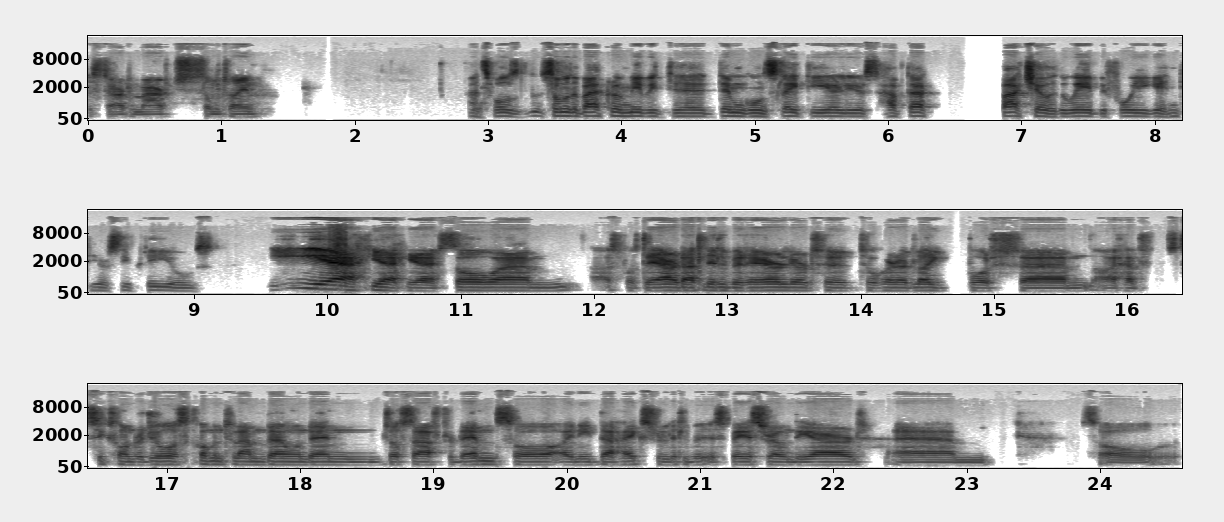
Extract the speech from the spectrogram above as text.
the start of March sometime. I suppose some of the background, maybe to them going slightly earlier, have that batch out of the way before you get into your CPT ewes. Yeah, yeah, yeah. So um, I suppose they are that little bit earlier to, to where I'd like, but um, I have 600 Joes coming to Lambdown then just after them, so I need that extra little bit of space around the yard. Um, so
